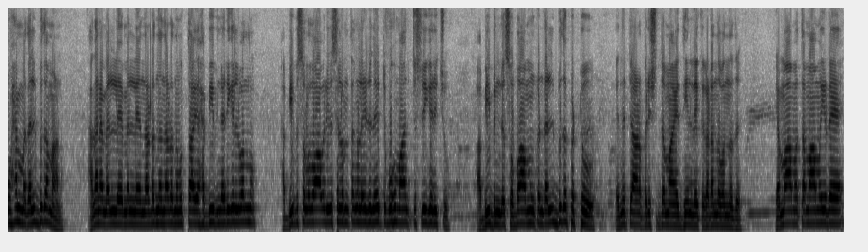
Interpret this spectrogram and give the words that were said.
മുഹമ്മദ് അത്ഭുതമാണ്. അങ്ങനെ മെല്ലെ മെല്ലെ നടന്ന് നടന്ന് മുത്തായ ഹബീബിന്റെ അരികിൽ വന്നു. ഹബീബ് സല്ലാ അലൈഹി തങ്ങൾ എഴുന്നേറ്റ് ബഹുമാനിച്ച് സ്വീകരിച്ചു. ഹബീബിന്റെ സ്വഭാവം കണ്ട് അത്ഭുതപ്പെട്ടു. എന്നിട്ടാണ് പരിശുദ്ധമായ ദീനിലേക്ക് കടന്നു വന്നത്. യമാമ തമാമയുടെ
